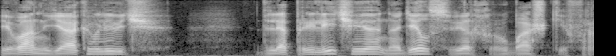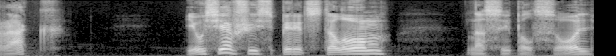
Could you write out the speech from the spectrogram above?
Иван Яковлевич для приличия надел сверх рубашки фрак и, усевшись перед столом, насыпал соль,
